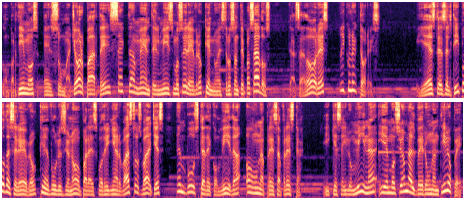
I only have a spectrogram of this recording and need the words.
Compartimos en su mayor parte exactamente el mismo cerebro que nuestros antepasados, cazadores, recolectores. Y este es el tipo de cerebro que evolucionó para escuadriñar vastos valles en busca de comida o una presa fresca, y que se ilumina y emociona al ver un antílope.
